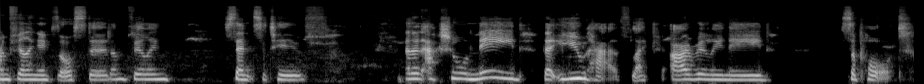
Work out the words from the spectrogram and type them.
I'm feeling exhausted, I'm feeling sensitive, and an actual need that you have. Like, I really need support.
